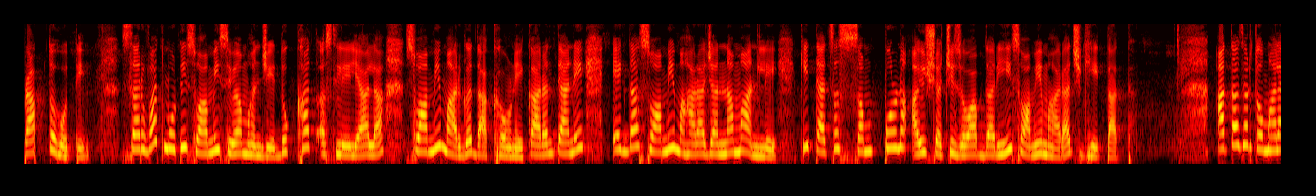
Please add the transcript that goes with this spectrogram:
प्राप्त होते. सर्वात मोठी स्वामी सेवा म्हणजे दुःखात असलेल्याला स्वामी मार्ग दाखवणे. कारण त्याने एकदा स्वामी महाराजांना मानले की त्याचं संपूर्ण आयुष्याची जबाबदारीही स्वामी महाराज घेतात. आता जर तुम्हाला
